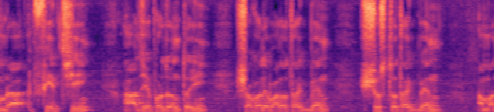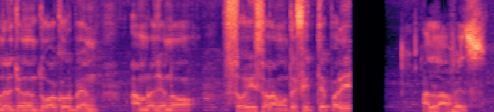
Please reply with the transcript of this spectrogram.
আমরা ফিরছি। আজ এ পর্যন্তই। সকলে ভালো থাকবেন, সুস্থ থাকবেন, আমাদের জন্য দোয়া করবেন, আমরা যেন সহি সালামতে ফিরতে পারি। আল্লাহ হাফেজ।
